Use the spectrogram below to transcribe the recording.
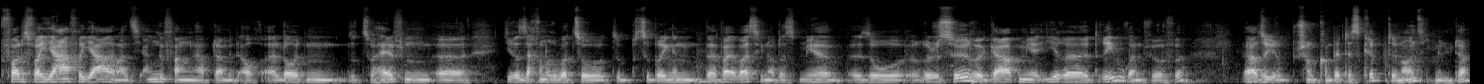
vor, das war Jahr vor Jahren, als ich angefangen habe, damit auch äh, Leuten so zu helfen, äh, ihre Sachen rüber zu, zu, zu bringen. Da weiß ich noch, dass mir äh, so Regisseure gaben mir ihre Drehbuchentwürfe, also ihre schon komplette Skripte, 90 Minuten,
